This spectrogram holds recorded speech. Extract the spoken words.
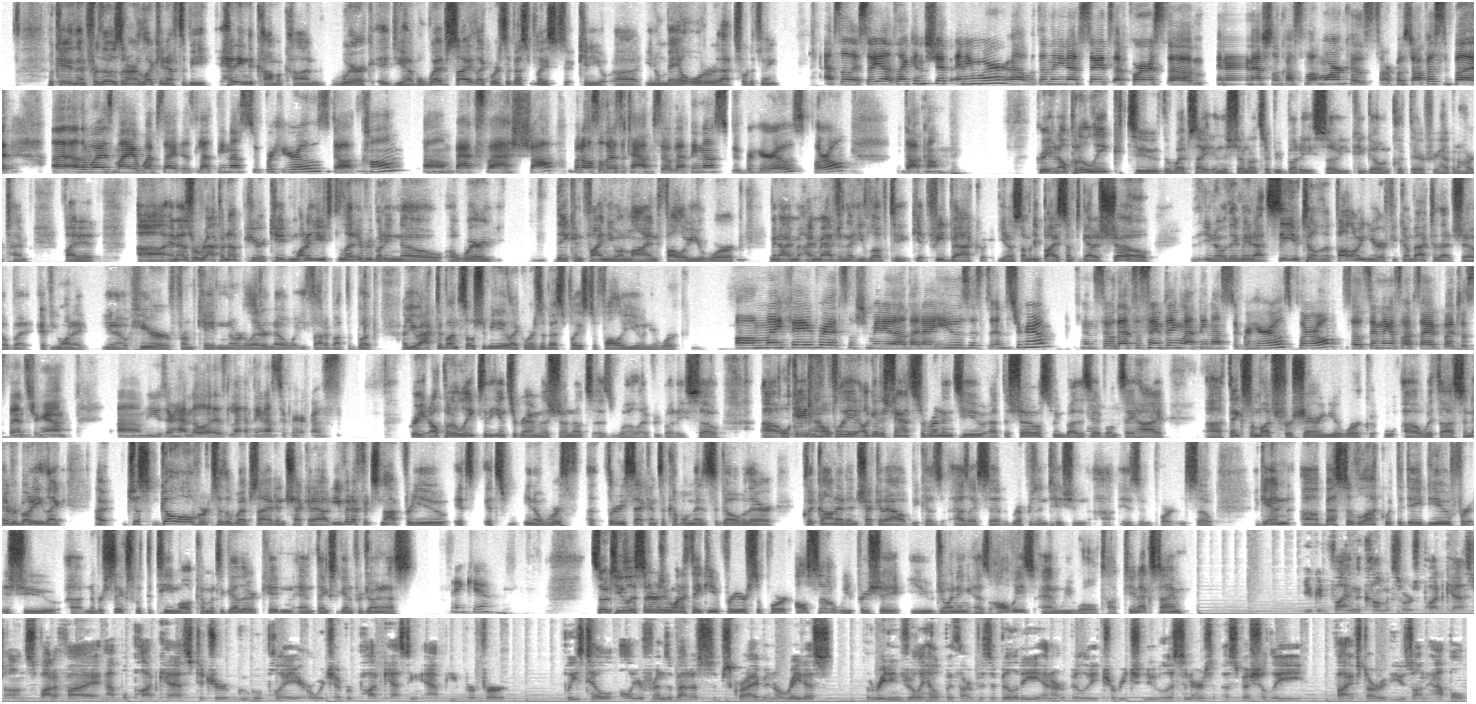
Okay. And then for those that aren't lucky enough to be heading to Comic Con, where do you have a website? Like where's the best place to, can you, uh, you know, mail order, that sort of thing? Absolutely. So yes, I can ship anywhere uh, within the United States. Of course, um, international costs a lot more because our post office. But uh, otherwise, my website is latinasuperheroes.com um, backslash shop. But also there's a tab. So Latina Superheroes plural.com. Great. And I'll put a link to the website in the show notes, everybody, so you can go and click there if you're having a hard time finding it. Uh, and as we're wrapping up here, Kayden, why don't you let everybody know uh, where they can find you online, follow your work. I mean, I, I, imagine that you love to get feedback. You know, somebody buys something at a show, you know, they may not see you till the following year if you come back to that show. But if you want to, you know, hear from Kayden or to let her know what you thought about the book, are you active on social media? Like, where's the best place to follow you and your work? Um, my favorite social media that I use is Instagram. And so that's the same thing, Latina Superheroes, plural. So same thing as website, but just the Instagram um, user handle is Latina Superheroes. Great. I'll put a link to the Instagram in the show notes as well, everybody. So, uh, well, Kayden, hopefully I'll get a chance to run into you at the show, swing by the table and say hi. Uh, thanks so much for sharing your work uh, with us and everybody. Like, uh, just go over to the website and check it out. Even if it's not for you, it's it's you know worth uh, 30 seconds, a couple minutes to go over there, click on it, and check it out because, as I said, representation uh, is important. So, again, uh, best of luck with the debut for issue number six with the team all coming together, Kayden, and thanks again for joining us. Thank you. So, to you listeners, we want to thank you for your support also. We appreciate you joining as always, and we will talk to you next time. You can find the Comic Source podcast on Spotify, Apple Podcast, Stitcher, Google Play, or whichever podcasting app you prefer. Please tell all your friends about us, subscribe, and rate us. The ratings really help with our visibility and our ability to reach new listeners, especially five star reviews on Apple.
